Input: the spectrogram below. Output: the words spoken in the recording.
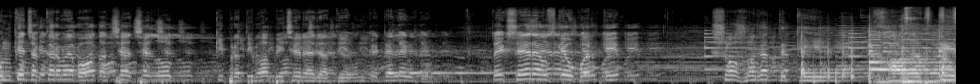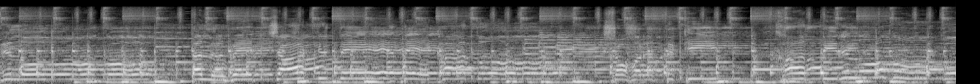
उनके चक्कर में बहुत अच्छे अच्छे लोग की प्रतिभा पीछे रह जाती है, उनके टैलेंट को। तो एक शेर है उसके ऊपर कि, शोहरत के खातिर लोगों को तलवे चाटते देखा तो शोहरत की खातिर लोगों को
